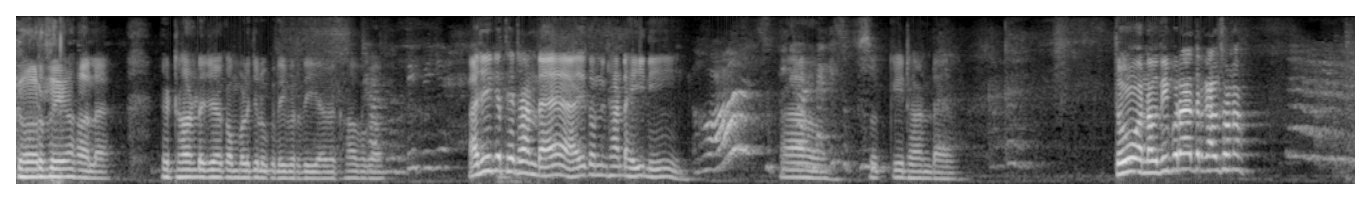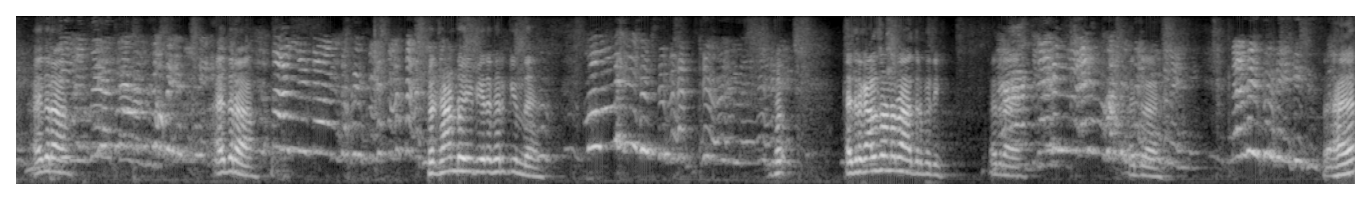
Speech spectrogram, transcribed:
ਕਰਦੇ ਆ ਹਾਲ ਹੈ। ਇਹ ਠੰਡ ਜਿਹਾ ਕੰਬਲ ਚ ਲੁਕਦੀ ਫਿਰਦੀ ਆ ਵੇਖਾ ਬਗਾ ਅਜੇ ਕਿੱਥੇ ਠੰਡ ਹੈ? ਅਜੇ ਤਾਂ ਨਹੀਂ ਠੰਡ ਹੈ ਹੀ ਨਹੀਂ। ਹੋਰ? ਆਹੋ ਸੁੱਕੀ ਠੰਡ ਹੈ। ਤੂੰ ਨਵਦੀਪੁਰਾ ਇੱਧਰ ਗੱਲ ਸੁਣ। ਇੱਧਰ ਆ। ਇੱਧਰ ਆ। ਫਿਰ ਠੰਡ ਹੋਈ ਪਈ ਆ ਫਿਰ ਕੀ ਹੁੰਦਾ? ਇੱਧਰ ਗੱਲ ਸੁਣ ਰਾਤ ਮੇਰੀ ਇੱਧਰ ਆ। ਇੱਧਰ ਆ। ਹੈ?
